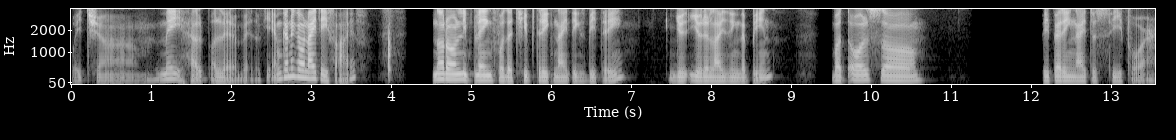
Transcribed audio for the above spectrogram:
which um, may help a little bit okay I'm gonna go knight a5 not only playing for the cheap trick knight takes b3 utilizing the pin but also preparing knight to c4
